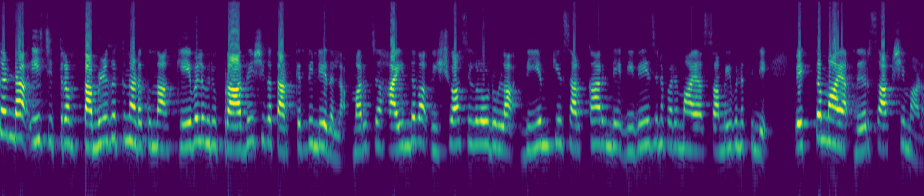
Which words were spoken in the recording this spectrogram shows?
കണ്ട ഈ ചിത്രം തമിഴകത്ത് നടക്കുന്ന കേവലം ഒരു പ്രാദേശിക തർക്കത്തിന്റേതല്ല മറിച്ച് ഹൈന്ദവ വിശ്വാസികളോടുള്ള ഡി എം കെ സർക്കാരിന്റെ വിവേചനപരമായ സമീപനത്തിന്റെ വ്യക്തമായ നേർസാക്ഷ്യമാണ്.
